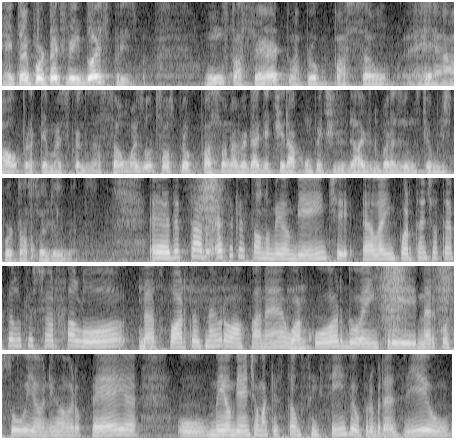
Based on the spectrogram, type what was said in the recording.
né? Então é importante ver em dois prismas. Um está certo, a preocupação é real para ter mais fiscalização, mas outros são as preocupações, na verdade, é tirar a competitividade do Brasil nos termos de exportações de alimentos. É, deputado, essa questão do meio ambiente, ela é importante até pelo que o senhor falou das portas na Europa, né? O Uhum. acordo entre Mercosul e a União Europeia, o meio ambiente é uma questão sensível para o Brasil.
